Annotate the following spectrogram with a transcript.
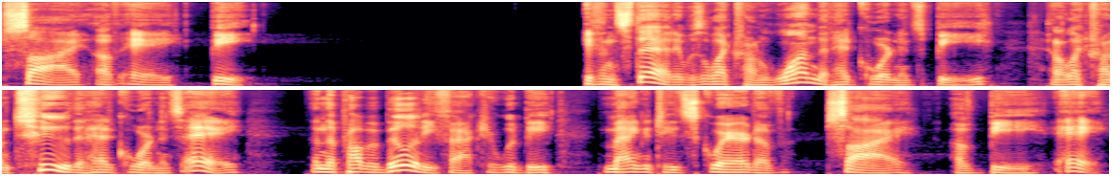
psi of A, B. If instead it was electron 1 that had coordinates B and electron 2 that had coordinates A, then the probability factor would be magnitude squared of psi of BA.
